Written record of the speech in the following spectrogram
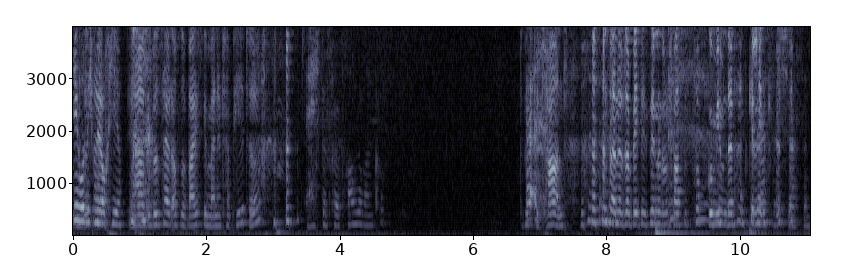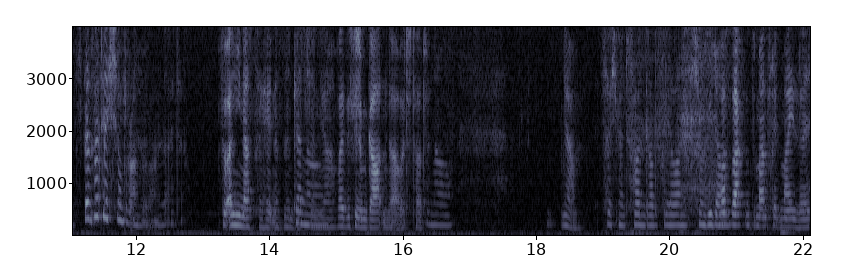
Die hole ich mir auch hier. Ja, du bist halt auch so weiß wie meine Tapete. Ich bin voll braun geworden, guck. Du bist getarnt. meine Tapete, ich sehe nur das schwarze Zopfgummi um dein Handgelenk. Das ist Schwachsinn. Ich bin wirklich schon braun geworden, Leute. Für Alinas Verhältnisse ein Genau. bisschen, ja. Weil sie viel im Garten gearbeitet hat. Genau. Ja. Jetzt habe ich meinen Faden gerade verloren. Schon wieder. Was sagst du zu Manfred Meisel?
